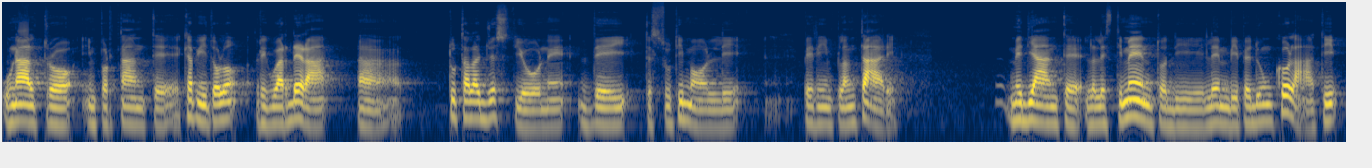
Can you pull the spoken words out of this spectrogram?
Un altro importante capitolo riguarderà eh, tutta la gestione dei tessuti molli eh, per implantari mediante l'allestimento di lembi peduncolati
